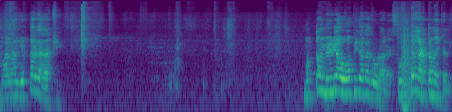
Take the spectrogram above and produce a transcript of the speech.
వాళ్ళు నాకు చెప్తారు కదా వచ్చి. మొత్తం వీడియో ఓపికగా చూడాలి. చూస్తే అర్థమవుతుంది.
